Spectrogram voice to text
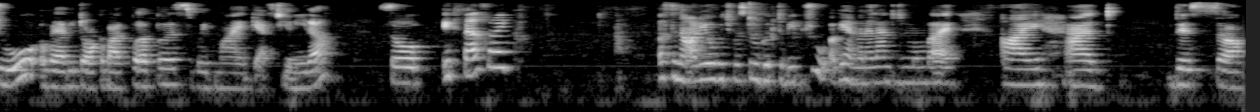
two, where we talk about purpose with my guest, Unida. So, it felt like a scenario which was too good to be true. Again, when I landed in Mumbai, I had this uh,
